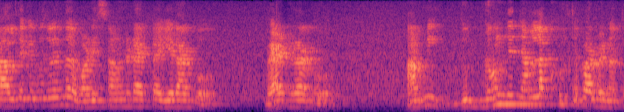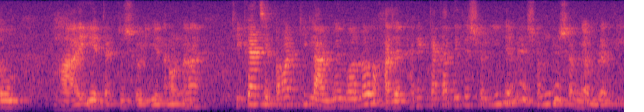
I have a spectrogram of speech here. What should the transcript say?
কাল থেকে বুঝলেন তো, বাড়ির সামনেটা একটা ইয়ে রাখব, ভ্যাট রাখব। আপনি দুর্গন্ধে জানলা খুলতে পারবে না, তো ভাই, এটা একটু সরিয়ে নাও না। ঠিক আছে, তোমার কি লাগবে বলো? হাজার খানিক টাকা দিলে সরিয়ে নেবে? সঙ্গে সঙ্গে আমরা দিই।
